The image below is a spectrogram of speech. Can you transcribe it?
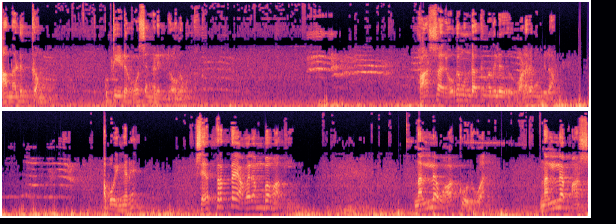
ആ നടുക്കം കുട്ടിയുടെ കോശങ്ങളിൽ രോഗമുണ്ട്. ഭാഷ രോഗമുണ്ടാക്കുന്നതിൽ വളരെ മുമ്പിലാണ്. അപ്പോൾ ഇങ്ങനെ ക്ഷേത്രത്തെ അവലംബമാക്കി. നല്ല വാക്കോതുവാൻ നല്ല ഭാഷ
